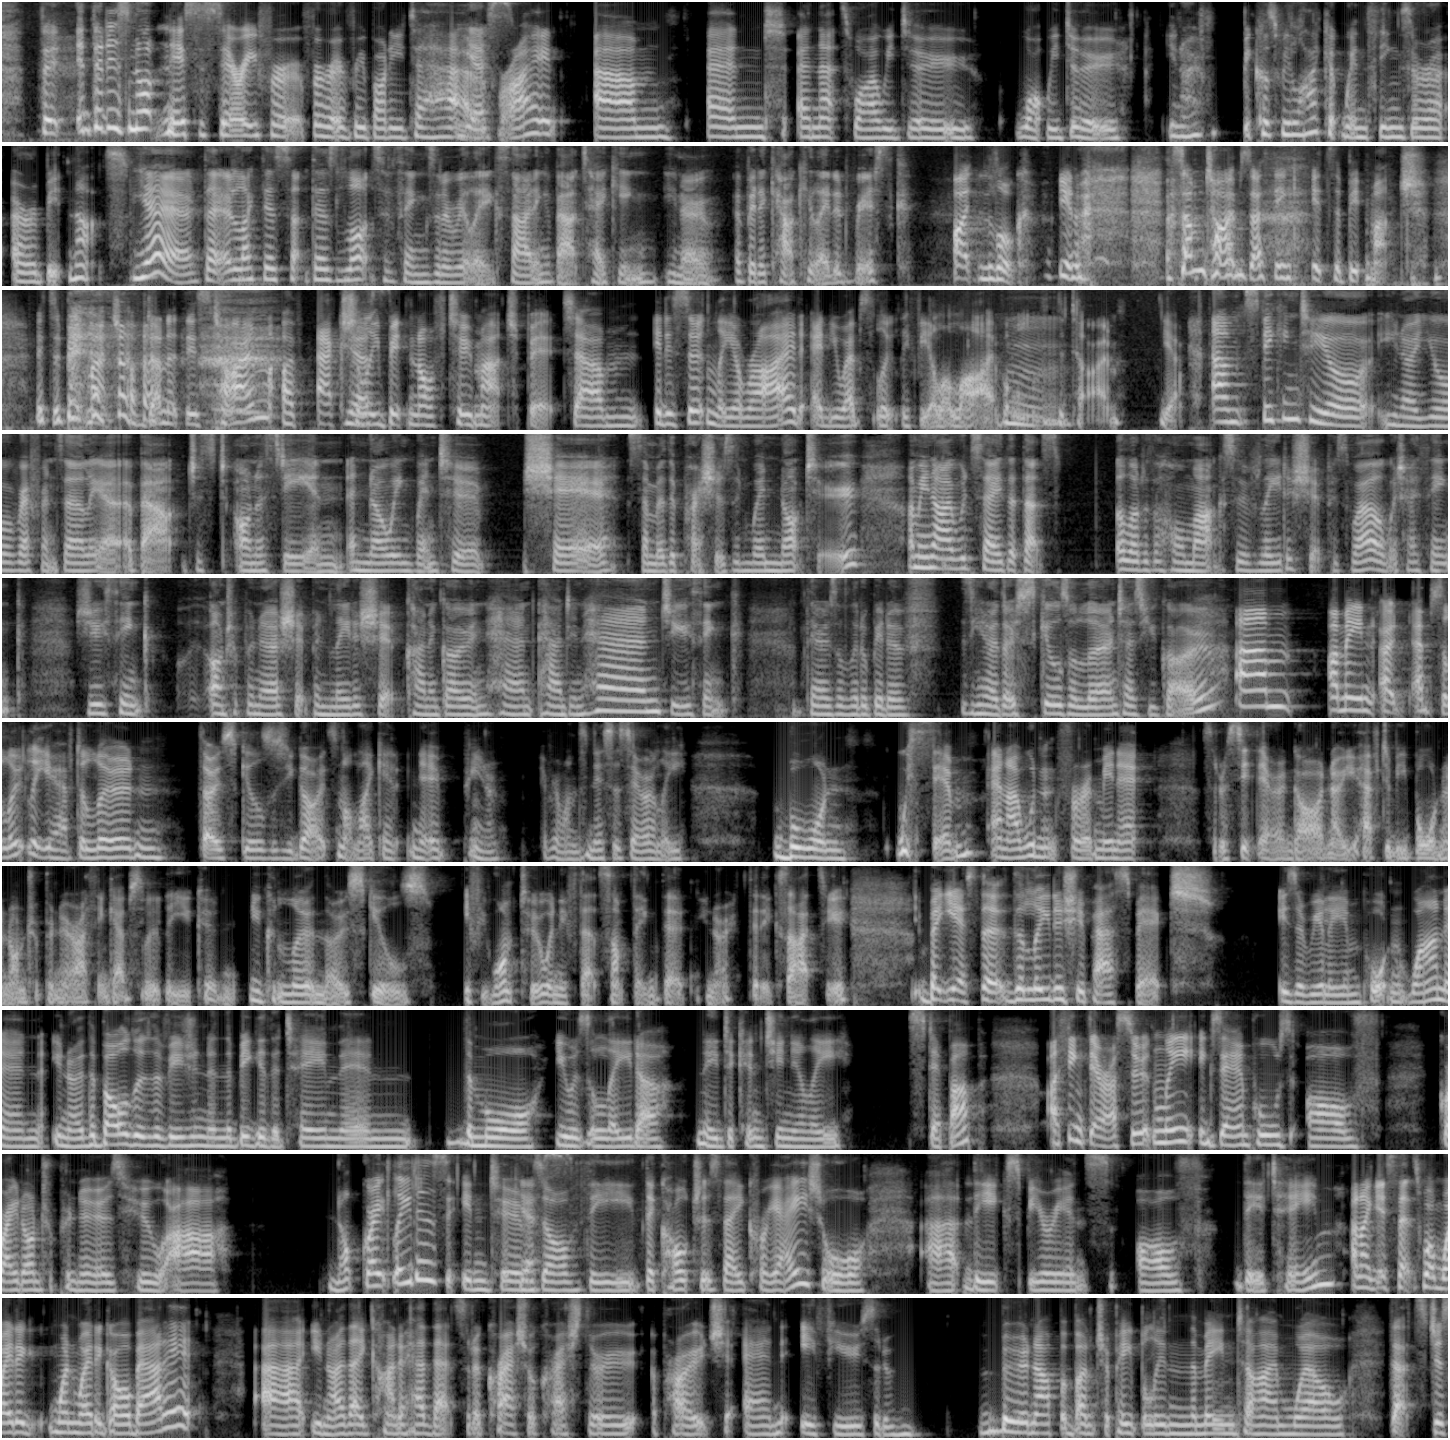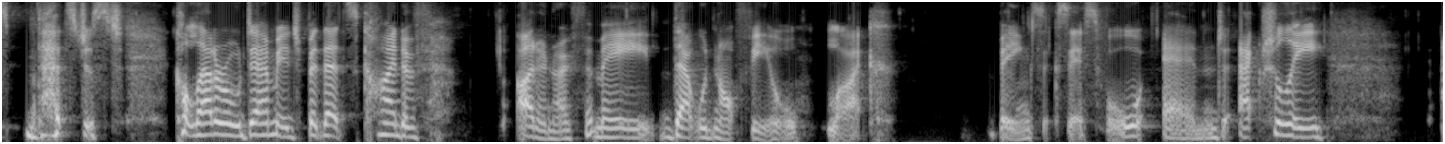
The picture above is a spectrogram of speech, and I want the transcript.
that that is not necessary for for everybody to have, yes. right? Um, and and that's why we do what we do you know, because we like it when things are a, are a bit nuts. Yeah, like there's there's lots of things that are really exciting about taking, you know, a bit of calculated risk. I, look, you know, sometimes I think it's a bit much. It's a bit much. I've done it this time. I've actually yes. bitten off too much, but um, it is certainly a ride, and you absolutely feel alive all mm. of the hmm. time. Yeah. Um, speaking to your, you know, your reference earlier about just honesty and, and knowing when to share some of the pressures and when not to. I mean, I would say that that's a lot of the hallmarks of leadership as well, which I think, do you think entrepreneurship and leadership kind of go in hand hand in hand? Do you think there's a little bit of you know those skills are learned as you go? Um, I mean, absolutely, you have to learn those skills as you go. It's not like it, you know everyone's necessarily born with them, and I wouldn't for a minute sort of sit there and go, oh, no, you have to be born an entrepreneur. I think absolutely you can you can learn those skills if you want to and if that's something that you know that excites you but yes the the leadership aspect is a really important one and you know the bolder the vision and the bigger the team then the more you as a leader need to continually step up i think there are certainly examples of great entrepreneurs who are not great leaders in terms yes. of the the cultures they create or uh, the experience of their team. And I guess that's one way to one way to go about it. Uh, you know, they kind of had that sort of crash or crash through approach. And if you sort of burn up a bunch of people in the meantime, well, that's just that's just collateral damage. But that's kind of I don't know, for me, that would not feel like being successful. And actually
